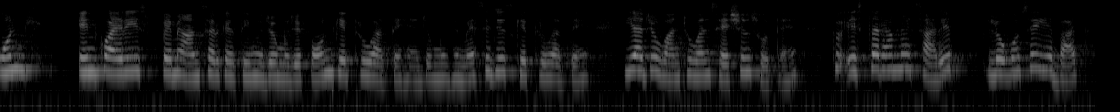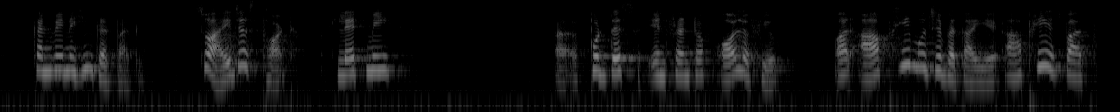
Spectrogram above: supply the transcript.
उन इंक्वायरीज पे मैं आंसर करती हूँ जो मुझे फ़ोन के थ्रू आते हैं, जो मुझे मैसेजेस के थ्रू आते हैं, या जो वन टू वन सेशंस होते हैं तो इस तरह मैं सारे लोगों से ये बात कन्वे नहीं कर पाती। So I just thought let me put this in front of all of you और आप ही मुझे बताइए आप ही इस बात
